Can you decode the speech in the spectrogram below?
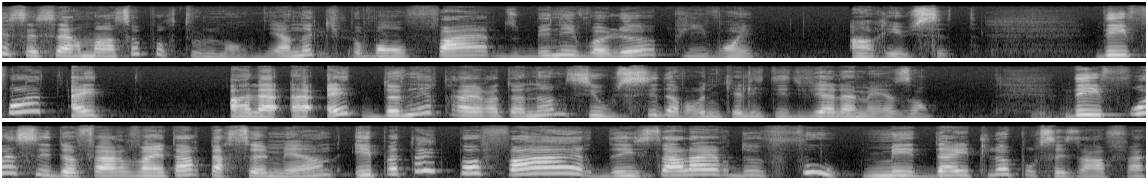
nécessairement ça pour tout le monde. Il y en a qui vont faire du bénévolat, puis ils vont être en réussite. Des fois, être, à la- à être, devenir travailleur autonome, c'est aussi d'avoir une qualité de vie à la maison. Des fois, c'est de faire 20 heures par semaine et peut-être pas faire des salaires de fou, mais d'être là pour ses enfants.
